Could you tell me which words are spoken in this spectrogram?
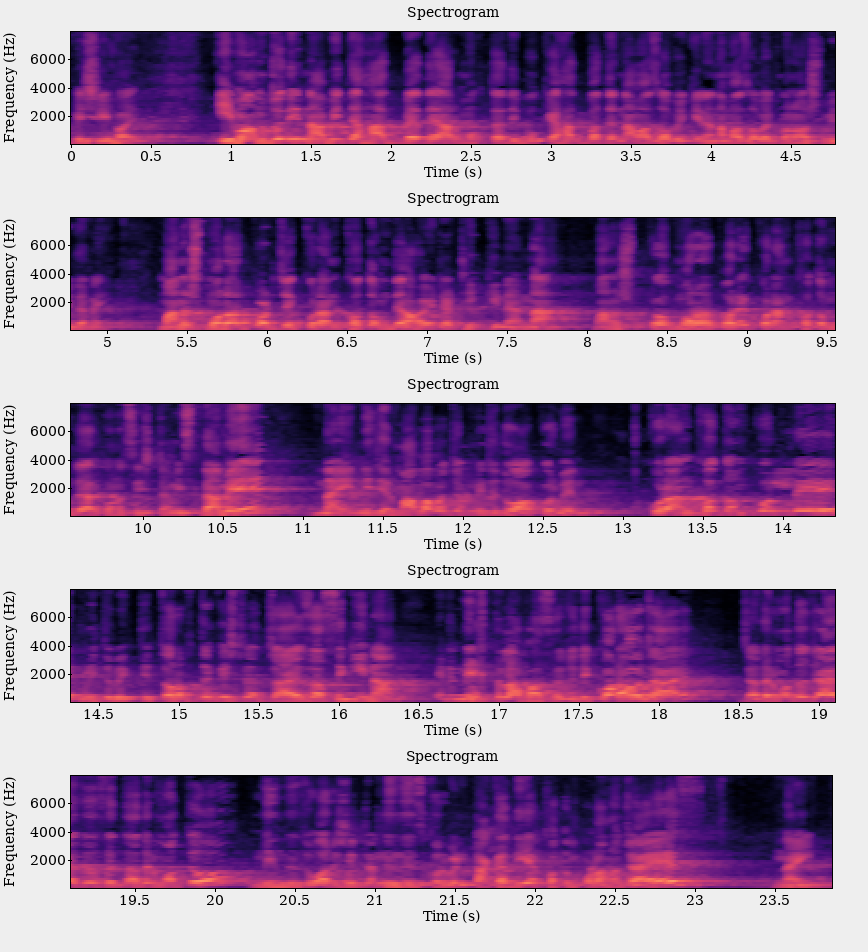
বেশি হয়। ইমাম যদি নাবিতে হাত বেঁধে আর মুক্তাদি বুকে হাত বাঁধে, নামাজ হবে কিনা? নামাজ হবে, কোনো অসুবিধা নাই। মানুষ মরার পর যে কোরআন খতম দেওয়া হয়, এটা ঠিক কিনা? না। মানুষ মরার পরে কোরআন খতম দেওয়ার কোনো সিস্টেম ইসলামে নাই। নিজের মা বাবার জন্য নিজে দোয়া করবেন। কোরআন খতম করলে মৃত ব্যক্তির তরফ থেকে সেটা জায়েজ আছে কিনা, এটা নিয়ে ইখতলাফ আছে। যদি করাও যায়, যাদের মতো জায়েজ আছে, তাদের মতো নিজ নিজ ওয়ারিসেরটা নিজ নিজ করবেন। টাকা দিয়ে খতম পড়ানো জায়েজ নাই।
